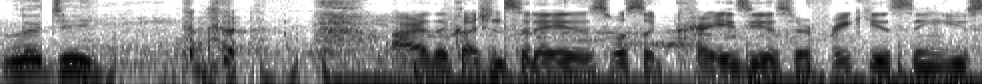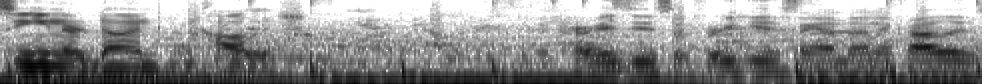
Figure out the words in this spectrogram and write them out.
Lil G. Alright, the question today is what's the craziest or freakiest thing you've seen or done in college? Craziest or freakiest thing I've done in college?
